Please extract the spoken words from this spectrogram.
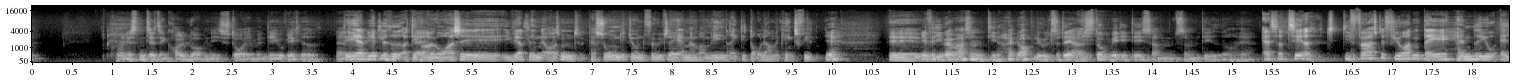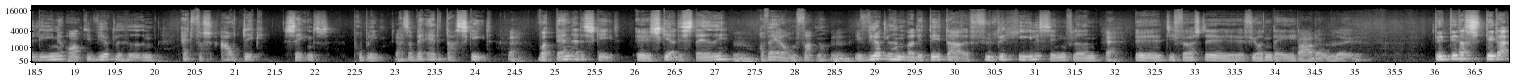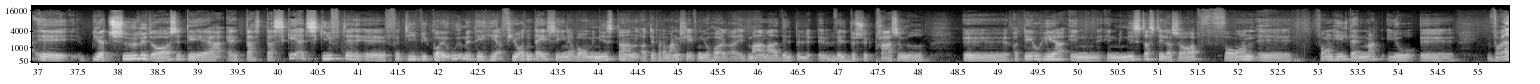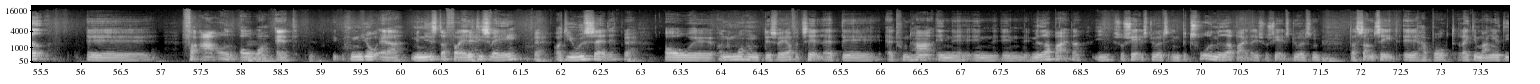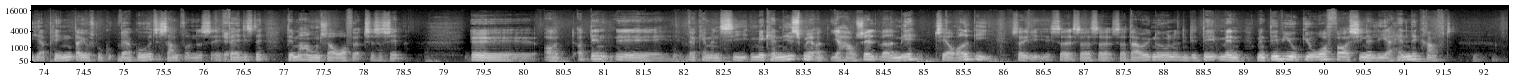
Jeg var næsten til at tænke, hold du op en historie, men det er jo virkelighed. Altså. Det er virkelighed, og det ja. var jo også øh, i virkeligheden også en personligt jo en følelse af, at man var med i en rigtig dårlig amerikansk film. Ja. Øh, ja, fordi hvad var sådan din højde oplevelse der at stå midt i det som, som leder her? Altså til at, de første 14 dage handlede jo alene om i virkeligheden at få afdække sagens problem. Ja. Altså hvad er det, der er sket? Ja. Hvordan er det sket? Øh, sker det stadig? Mm. Og hvad er omfanget? Mm. I virkeligheden var det det, der fyldte hele sendefladen ja. øh, de første 14 dage. Bare derudad. Det, det der, det, der øh, bliver tydeligt også, det er, at der, der sker et skifte, øh, fordi vi går jo ud med det her 14 dage senere, hvor ministeren og departementchefen jo holder et meget, meget velbe, øh, mm. velbesøgt pressemøde. Øh, og det er jo her, en, en minister stiller sig op foran, øh, foran hele Danmark, jo øh, vred, øh, forarvet over, mm. at hun jo er minister for alle de svage ja. og de udsatte. Ja Og, øh, og nu må hun desværre fortælle, at, øh, at hun har en, øh, en, en medarbejder i Socialstyrelsen, en betroet medarbejder i Socialstyrelsen, mm. der sådan set øh, har brugt rigtig mange af de her penge, der jo skulle være gode til samfundets øh, yeah. fattigste, dem har hun så overført til sig selv. Øh, og, og den, øh, hvad kan man sige, mekanisme, og jeg har jo selv været med til at rådgive, så, så, så, så, så der er jo ikke noget underligt i det, men, men det vi jo gjorde for at signalere handlekraft,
